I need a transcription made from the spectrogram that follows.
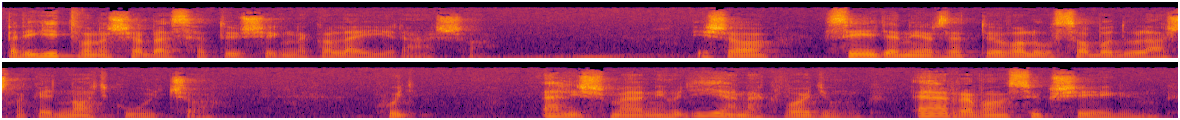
Pedig itt van a sebezhetőségnek a leírása. És a szégyenérzettől való szabadulásnak egy nagy kulcsa. Hogy elismerni, hogy ilyenek vagyunk. Erre van szükségünk.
